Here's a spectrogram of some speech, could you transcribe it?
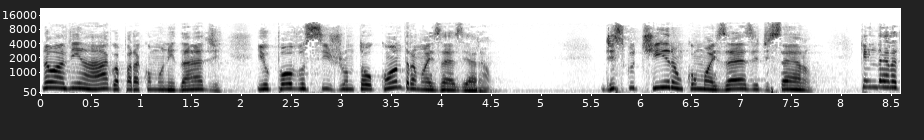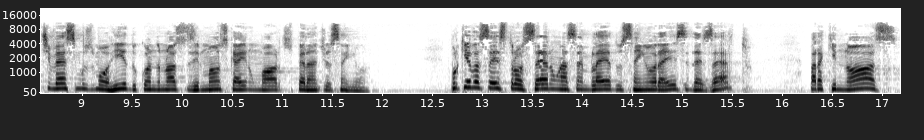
Não havia água para a comunidade e o povo se juntou contra Moisés e Arão discutiram com Moisés e disseram: Quem dera tivéssemos morrido quando nossos irmãos caíram mortos perante o Senhor. Por que vocês trouxeram a Assembleia do Senhor a esse deserto? Para que nós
